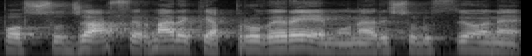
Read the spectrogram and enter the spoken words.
posso già affermare che approveremo una risoluzione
